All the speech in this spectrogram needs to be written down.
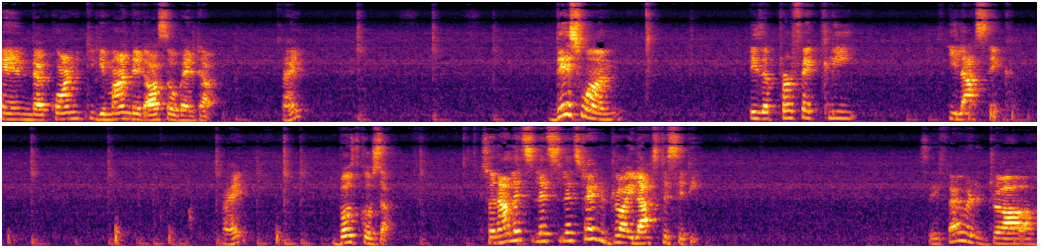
and the quantity demanded also went up, right? This one is a perfectly elastic, right? Both goes up. So now let's let's let's try to draw elasticity. So if I were to draw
